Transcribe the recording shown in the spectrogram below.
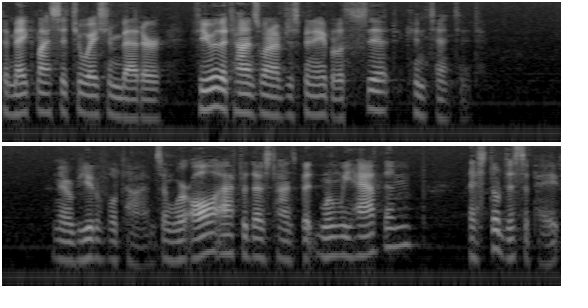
to make my situation better, few are the times when I've just been able to sit contented. And they were beautiful times. And we're all after those times. But when we have them, they still dissipate.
